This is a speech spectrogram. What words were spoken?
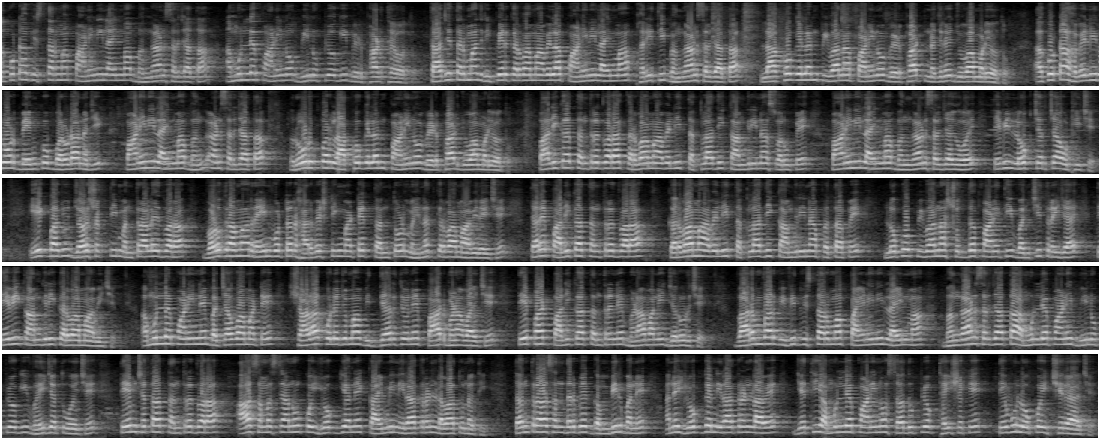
અકોટા વિસ્તારમાં પાણીની લાઇનમાં ભંગાણ સર્જાતા અમૂલ્ય પાણીનો બિનઉપયોગી વેડફાટ થયો હતો. તાજેતરમાં જ રિપેર કરવામાં આવેલા પાણીની લાઇનમાં ફરીથી ભંગાણ સર્જાતા લાખો ગેલન પીવાના પાણીનો વેડફાટ નજરે જોવા મળ્યો હતો. Akota Haveli road bank of Baroda નજીક પાણીની લાઇનમાં ભંગાણ સર્જાતા રોડ ઉપર લાખો ગેલન પાણીનો વેડફાટ જોવા મળ્યો હતો. પાલિકા તંત્ર દ્વારા કરવામાં આવેલી તકલાદી કામગીરીના સ્વરૂપે પાણીની લાઇનમાં ભંગાણ સર્જાયું હોય તેવી લોકચર્ચા ઉઠી છે. એક બાજુ જળશક્તિ મંત્રાલય દ્વારા વડોદરામાં રેઇન વોટર હાર્વેસ્ટિંગ માટે તનતોડ મહેનત કરવામાં આવી રહી છે, ત્યારે પાલિકા તંત્ર દ્વારા કરવામાં આવેલી તકલાદી કામગીરીના પ્રતાપે લોકો પીવાના શુદ્ધ પાણીથી વંચિત રહી જાય તેવી કામગીરી કરવામાં આવી છે. અમૂલ્ય પાણીને બચાવવા માટે શાળા કોલેજોમાં વિદ્યાર્થીઓને પાઠ ભણાવાય છે. તે પાઠ પાલિકા તંત્રને ભણાવવાની જરૂર છે. વારંવાર વિવિધ વિસ્તારોમાં પાણીની લાઇનમાં ભંગાણ સર્જાતા અમૂલ્ય પાણી બિનઉપયોગી વહી જતું હોય છે. તેમ છતાં તંત્ર દ્વારા આ સમસ્યાનું કોઈ યોગ્ય અને કાયમી નિરાકરણ લવાતું નથી. તંત્ર આ સંદર્ભે ગંભીર બને અને યોગ્ય નિરાકરણ લાવે જેથી અમૂલ્ય પાણીનો સદુપયોગ થઈ શકે તેવું લોકો ઈચ્છી રહ્યા છે.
